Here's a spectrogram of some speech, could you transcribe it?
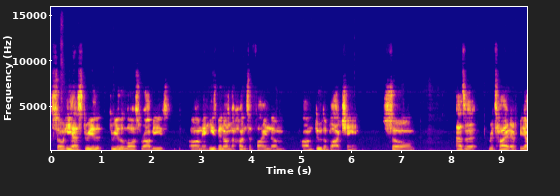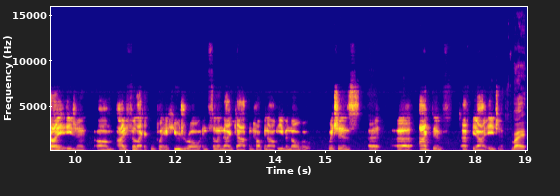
so he has three of the three of the lost Robbies, um, and he's been on the hunt to find them um, through the blockchain. So as a retired FBI agent, um, I feel like I can play a huge role in filling that gap and helping out Eva Nova, which is a, a active FBI agent. Right.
